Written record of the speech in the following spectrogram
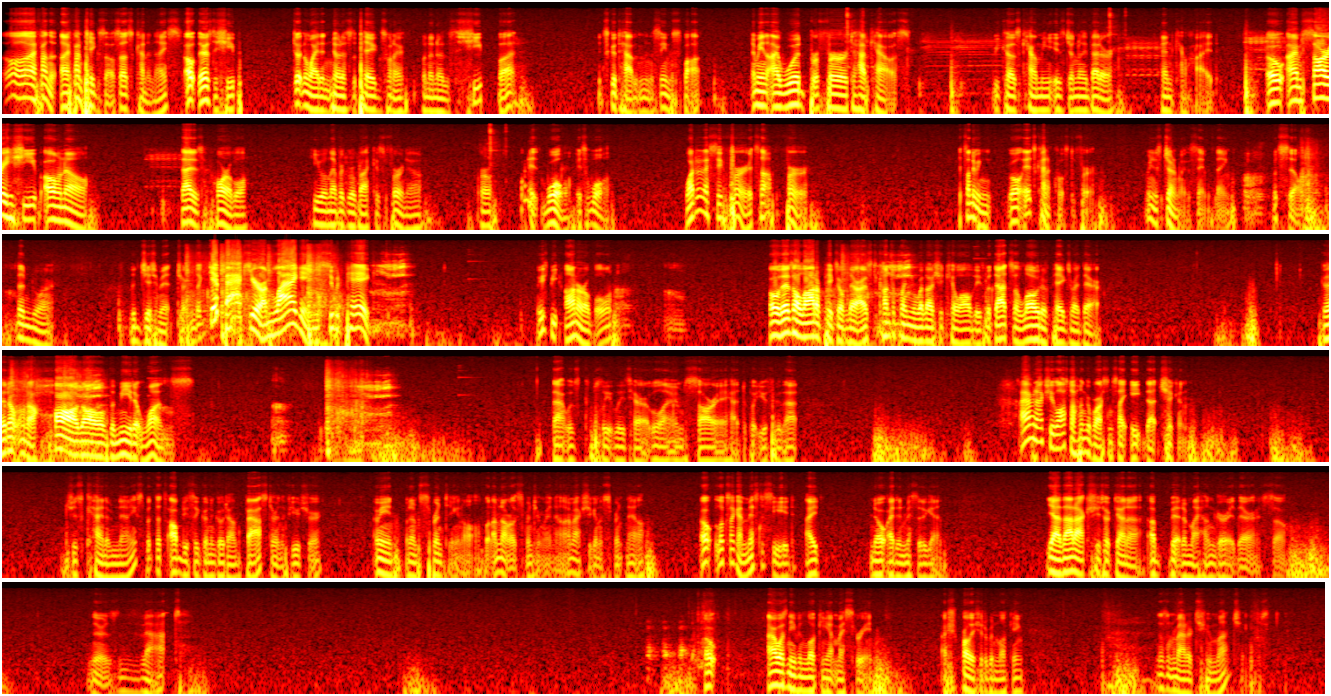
Oh, I found the, I found pigs though, so that's kind of nice. Oh, there's the sheep. Don't know why I didn't notice the pigs when I when I noticed the sheep, but it's good to have them in the same spot. I mean, I would prefer to have cows because cow meat is generally better, and cowhide. Oh, I'm sorry, sheep. Oh no, that is horrible. He will never grow back his fur now. Or what is wool? It's wool. Why did I say fur? It's not fur. It's not even, well, it's kind of close to fur. I mean, it's generally the same thing. But still, the more legitimate term. Like, get back here! I'm lagging, you stupid pig! At least be honorable. Oh, there's a lot of pigs over there. I was contemplating whether I should kill all of these, but that's a load of pigs right there. Because I don't want to hog all of the meat at once. That was completely terrible. I am sorry I had to put you through that. I haven't actually lost a hunger bar since I ate that chicken. Which is kind of nice, but that's obviously going to go down faster in the future. I mean, when I'm sprinting and all, but I'm not really sprinting right now. I'm actually going to sprint now. Oh, looks like I missed a seed. I... No, I didn't miss it again. Yeah, that actually took down a, a bit of my hunger right there, so... There's that. Oh, I wasn't even looking at my screen. I should probably should have been looking. Doesn't matter too much. I can just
